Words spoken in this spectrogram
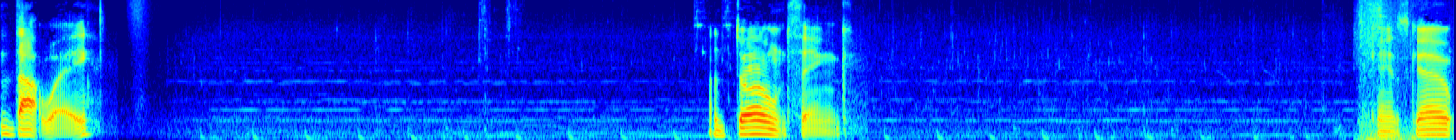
that way. I don't think. Okay, let's go.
